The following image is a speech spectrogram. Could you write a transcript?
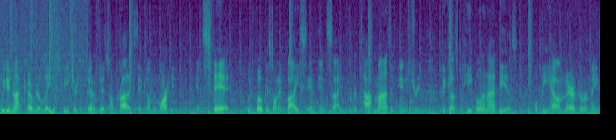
we do not cover the latest features and benefits on products that come to market. Instead, we focus on advice and insight from the top minds of industry because people and ideas will be how America remains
